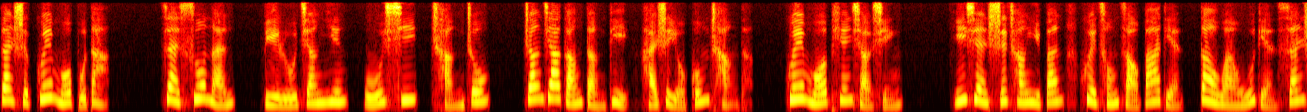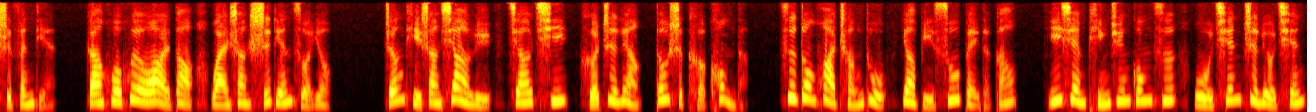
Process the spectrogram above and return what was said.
但是规模不大。在苏南，比如江阴、无锡、常州、张家港等地还是有工厂的，规模偏小型。一线时长一般会从早八点到晚五点三十分点，赶货会偶尔到晚上十点左右。整体上效率、交期和质量都是可控的。自动化程度要比苏北的高，一线平均工资五千至六千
